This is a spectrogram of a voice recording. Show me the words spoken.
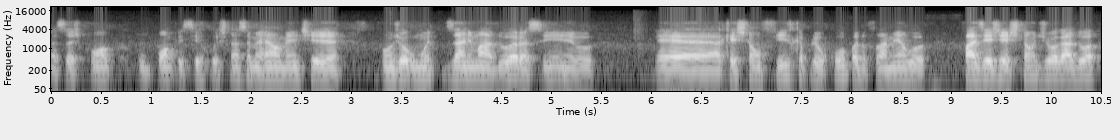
essas pompas, com pompa e circunstância, mas realmente foi um jogo muito desanimador, assim. Eu, é, a questão física preocupa do Flamengo fazer gestão de jogador.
